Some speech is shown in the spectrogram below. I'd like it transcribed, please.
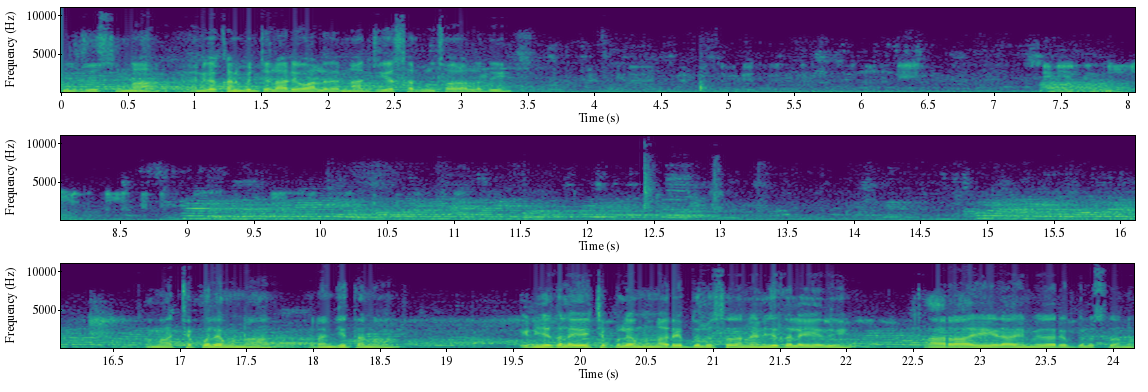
మీరు చూస్తున్నా వెనక కనిపించే లారీ వాళ్ళదన్నా జిఎస్ సర్బుల్స్ వాళ్ళది. అన్న చెప్పలేమన్నా. రంజిత్ అన్న ఎన్ని జతలు అయ్యేది చెప్పలేమన్నా. రేపు తెలుస్తుంది అన్న ఎన్ని జతలు అయ్యేది. ఆరా ఏడా ఎనిమిదో రేపు తెలుస్తుంది అన్న.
